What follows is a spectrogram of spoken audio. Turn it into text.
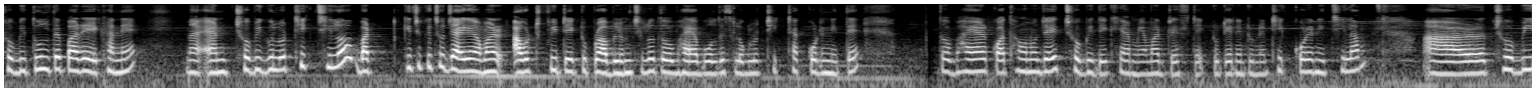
ছবি তুলতে পারে এখানে। অ্যান্ড ছবিগুলো ঠিক ছিল বাট কিছু কিছু জায়গায় আমার আউটফিটে একটু প্রবলেম ছিল। তো ভাইয়া বলতেছিল ওগুলো ঠিকঠাক করে নিতে। তো ভাইয়ার কথা অনুযায়ী ছবি দেখে আমি আমার ড্রেসটা একটু টেনে টুনে ঠিক করে নিচ্ছিলাম। আর ছবি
